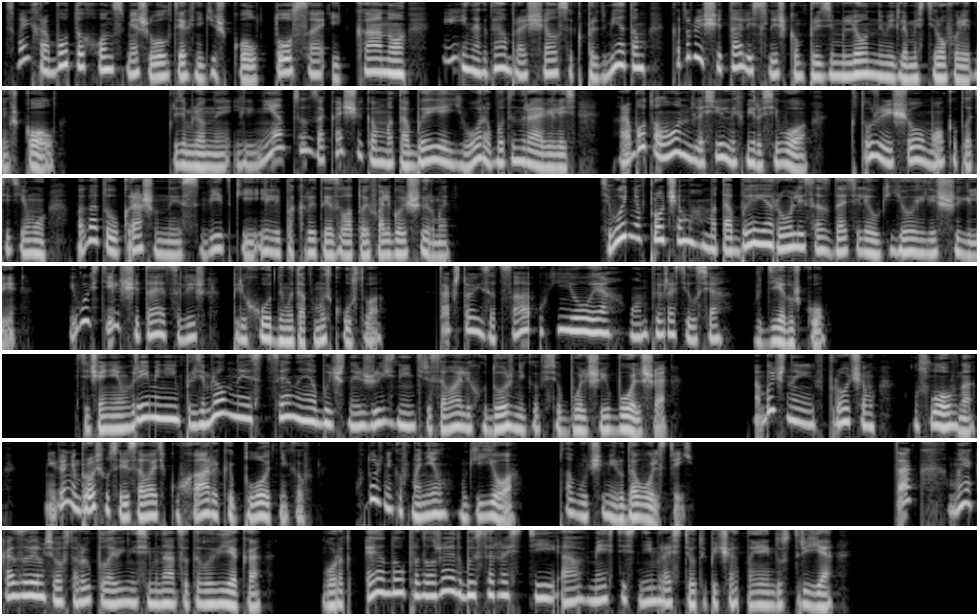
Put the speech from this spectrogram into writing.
В своих работах он смешивал техники школ Тоса и Кано и иногда обращался к предметам, которые считались слишком приземленными для мастеров элитных школ. Приземленные или нет, заказчикам Матабея его работы нравились. Работал он для сильных мира сего – кто же еще мог оплатить ему богато украшенные свитки или покрытые золотой фольгой ширмы? Сегодня, впрочем, Матабея роли создателя укиё-э лишили. Его стиль считается лишь переходным этапом искусства. Так что из отца укиё-э он превратился в дедушку. С течением времени приземленные сцены обычной жизни интересовали художников все больше и больше. Обычный, впрочем, Условно. Никто не бросился рисовать кухарок и плотников. Художников манил Укиё, плавучий мир удовольствий. Так, мы оказываемся во второй половине 17 века. Город Эдо продолжает быстро расти, а вместе с ним растет и печатная индустрия.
